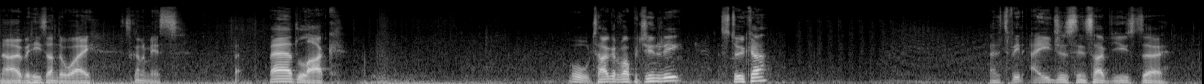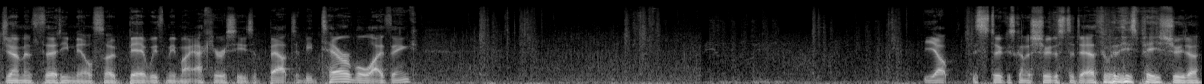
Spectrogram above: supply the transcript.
No, but he's underway. It's going to miss. Bad luck. Oh, target of opportunity. Stuka. And it's been ages since I've used a German 30 mil, so bear with me. My accuracy is about to be terrible, I think. Yep, this Stuka's going to shoot us to death with his pea shooter.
